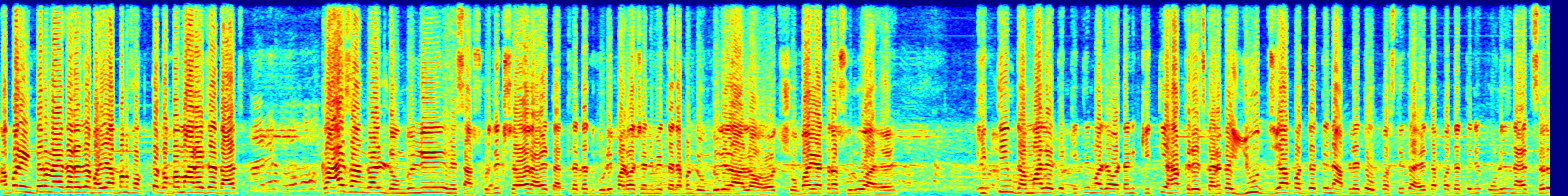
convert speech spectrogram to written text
आपण इंटरव्ह्यू नाही करायचा. भाई आपण फक्त गप्पा मारायच्यात आज. अरे हो हो. काय सांगाल? डोंबिवली हे सांस्कृतिक शहर आहे. त्यातल्या त्यात गुढीपाडवाच्या निमित्ताने आपण डोंबिवलीला आलो आहोत. शोभायात्रा सुरू आहे. किती धमाल येते किती मजा वाटते आणि किती हा क्रेज कारण का युथ ज्या पद्धतीने आपल्या इथे उपस्थित आहे त्या पद्धतीने कोणीच नाहीत सर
